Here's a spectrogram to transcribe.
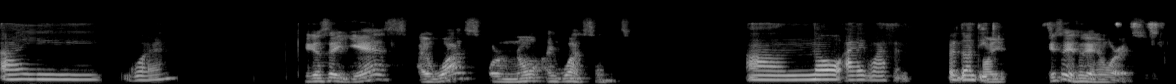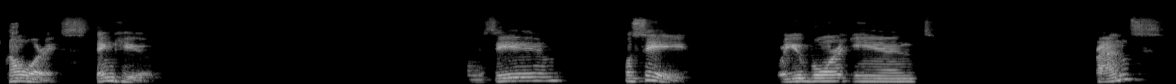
I weren't. You can say yes, I was, or no, I wasn't. Um, no, I wasn't. Perdón, Oh, teacher. you- It's okay, it's okay, no worries. No worries. Thank you. Let me see. Jose, were you born in France?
